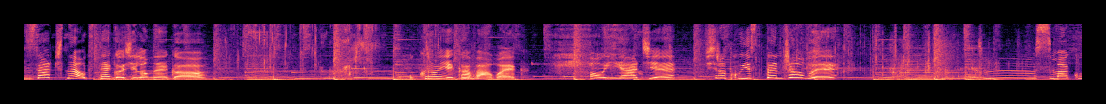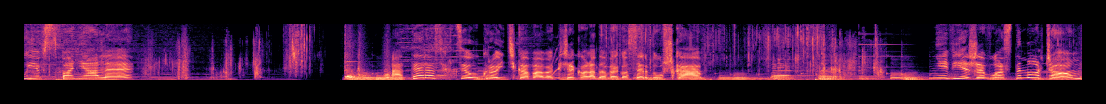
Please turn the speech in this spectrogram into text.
Zacznę od tego zielonego. Ukroję kawałek. O jacie, w środku jest tęczowy. Mmm, smakuje wspaniale. A teraz chcę ukroić kawałek czekoladowego serduszka. Nie wierzę własnym oczom.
